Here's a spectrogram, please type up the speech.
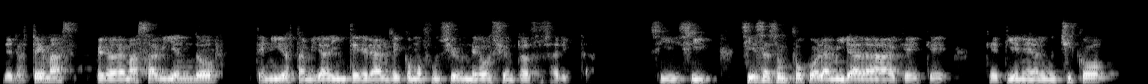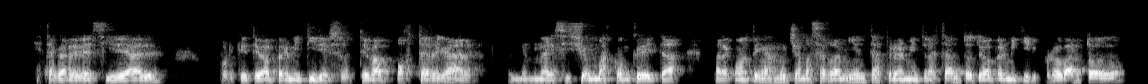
de los temas, pero además sabiendo tenido esta mirada integral de cómo funciona un negocio en todas sus aristas. Si, si, si esa es un poco la mirada que, tiene algún chico, esta carrera es ideal porque te va a permitir eso, te va a postergar una decisión más concreta para cuando tengas muchas más herramientas, pero mientras tanto te va a permitir probar todo,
